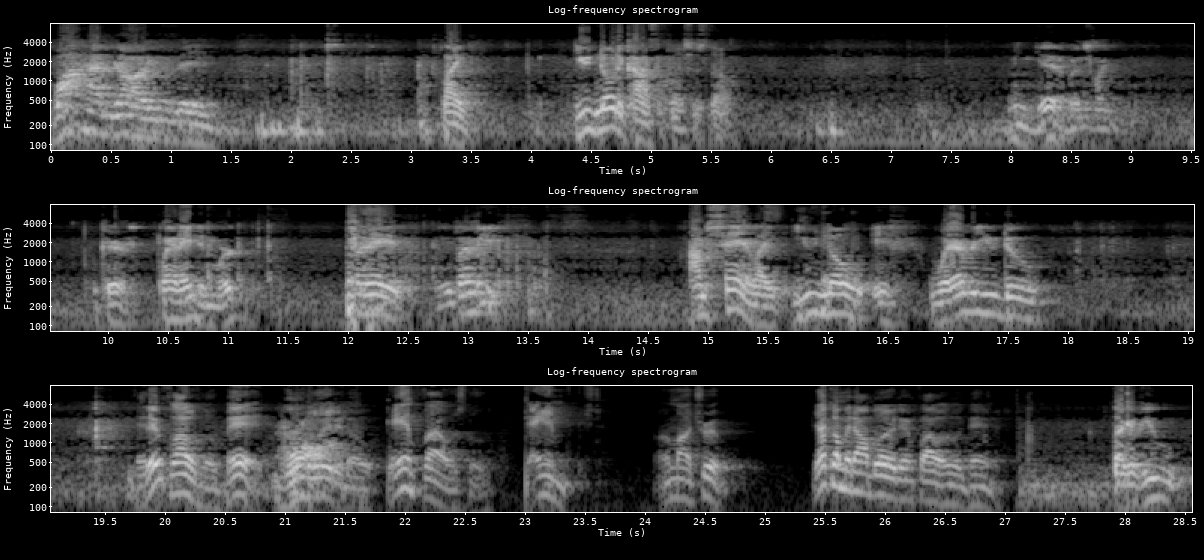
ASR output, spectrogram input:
why have y'all even been like? You know the consequences, though. I mean, yeah, but it's like, who cares? Plan A didn't work. Hey, Plan B. I'm saying, like, you know, if whatever you do, Yeah, them flowers look bad. Unbelievable though. Damn flowers look damaged. On my trip. Y'all coming down below, them flowers look damaged. like, if you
